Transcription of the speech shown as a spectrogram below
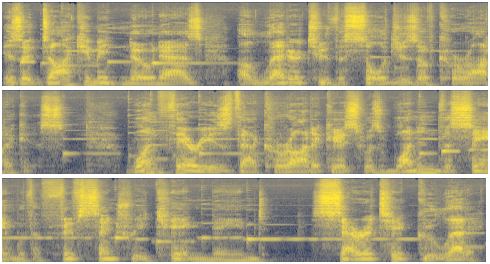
is a document known as A Letter to the Soldiers of Coroticus. One theory is that Coroticus was one and the same with a 5th century king named Ceretic Guletic,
